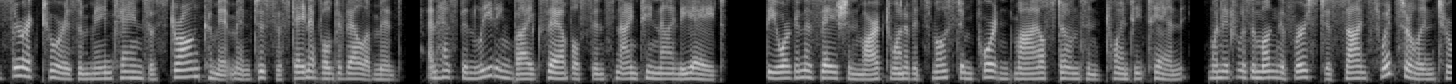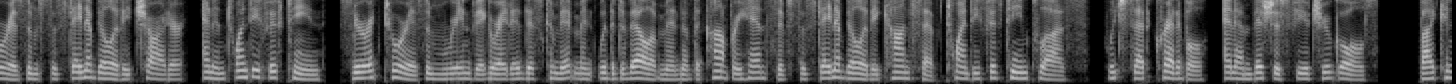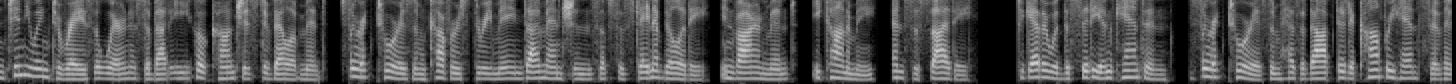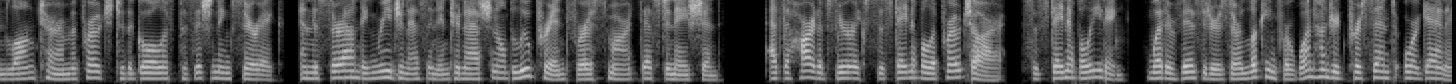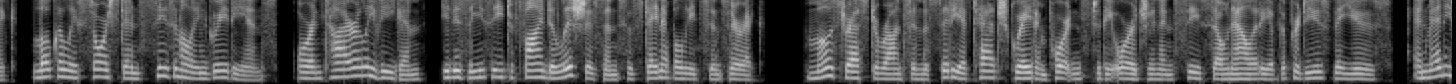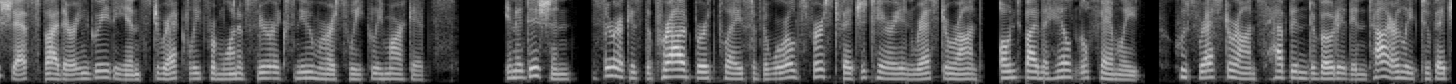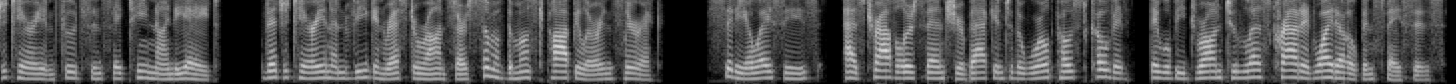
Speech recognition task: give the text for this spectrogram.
Zurich Tourism maintains a strong commitment to sustainable development and has been leading by example since 1998. The organization marked one of its most important milestones in 2010 when it was among the first to sign Switzerland Tourism's Sustainability Charter, and in 2015, Zurich Tourism reinvigorated this commitment with the development of the Comprehensive Sustainability Concept 2015 Plus, which set credible and ambitious future goals. By continuing to raise awareness about eco conscious development, Zurich Tourism covers three main dimensions of sustainability environment, economy, and society. Together with the city and canton, Zurich Tourism has adopted a comprehensive and long-term approach to the goal of positioning Zurich and the surrounding region as an international blueprint for a smart destination. At the heart of Zurich's sustainable approach are sustainable eating, whether visitors are looking for 100% organic, locally sourced and seasonal ingredients, or entirely vegan, it is easy to find delicious and sustainable eats in Zurich. Most restaurants in the city attach great importance to the origin and seasonality of the produce they use, and many chefs buy their ingredients directly from one of Zurich's numerous weekly markets. In addition, Zurich is the proud birthplace of the world's first vegetarian restaurant, owned by the Hiltl family, whose restaurants have been devoted entirely to vegetarian food since 1898. Vegetarian and vegan restaurants are some of the most popular in Zurich. City oases, as travelers venture back into the world post COVID, they will be drawn to less crowded, wide open spaces.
